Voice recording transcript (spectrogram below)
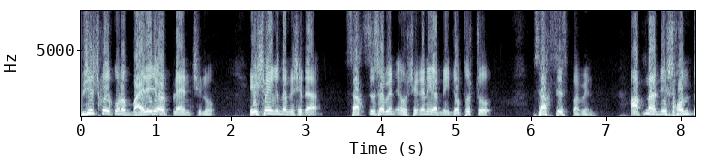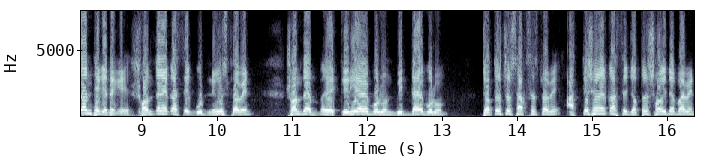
বিশেষ করে কোনো বাইরে যাওয়ার প্ল্যান ছিল। এই সময় কিন্তু আপনি সেটা সাকসেস হবেন এবং সেখানেই আপনি যথেষ্ট সাকসেস পাবেন। আপনার যে সন্তান থেকে থাকে, সন্তানের কাছ থেকে গুড নিউজ পাবেন। সন্তান কেরিয়ারে বলুন, বিদ্যায় বলুন, যথেষ্ট সাকসেস পাবে। আত্মীয় স্বজনের কাছ থেকে যথেষ্ট সহযোগিতা পাবেন।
